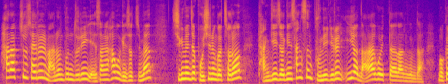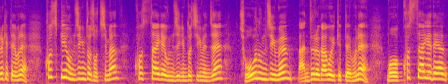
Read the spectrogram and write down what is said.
하락 추세를 많은 분들이 예상을 하고 계셨지만 지금 현재 보시는 것처럼 단기적인 상승 분위기를 이어나가고 있다는 겁니다. 뭐 그렇기 때문에 코스피의 움직임도 좋지만 코스닥의 움직임도 지금 현재 좋은 움직임을 만들어가고 있기 때문에 뭐 코스닥에 대한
